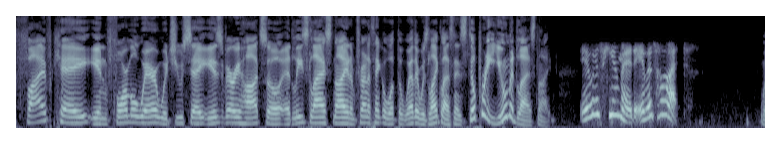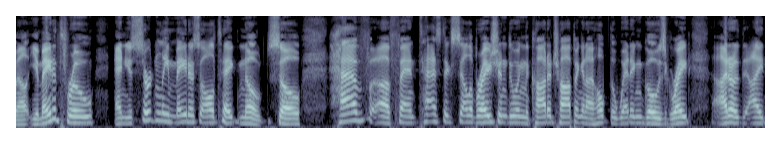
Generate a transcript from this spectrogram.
5K in formal wear, which you say is very hot. So at least last night, I'm trying to think of what the weather was like last night. It's still pretty humid last night. It was humid. It was hot. Well, you made it through, and you certainly made us all take note. So, have a fantastic celebration doing the cottage hopping, and I hope the wedding goes great. I don't, I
